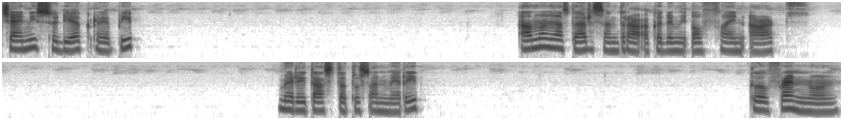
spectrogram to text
Chinese zodiac rabbit. Alma Mater Central Academy of Fine Arts. Merita status unmarried. Girlfriend known.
